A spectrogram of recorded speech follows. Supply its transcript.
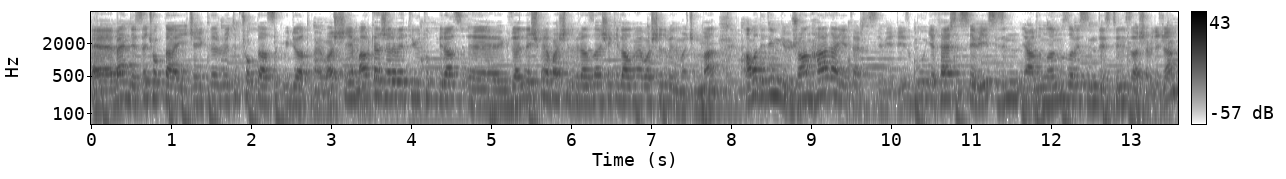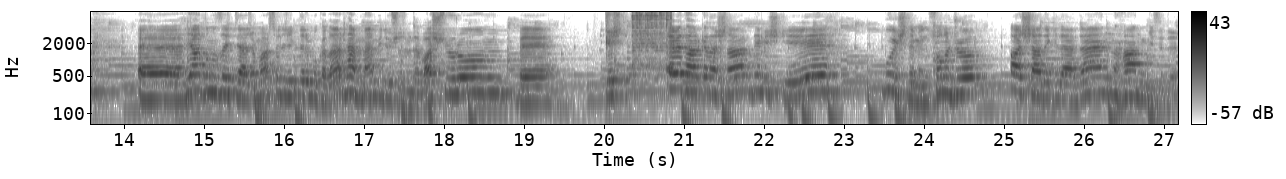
Ee, ben de size çok daha iyi içerikler üretip çok daha sık video atmaya başlayayım. Arkadaşlar evet YouTube biraz e, güzelleşmeye başladı. Biraz daha şekil almaya başladı benim açımdan. Ama dediğim gibi şu an hala yetersiz seviyedeyiz. Bu yetersiz seviyeyi sizin yardımlarınızla ve sizin desteğinizle aşabileceğim. Ee, yardımınıza ihtiyacım var. Söyleyeceklerim bu kadar. Hemen video çözümüne başlıyorum ve geçtik. Evet arkadaşlar demiş ki bu işlemin sonucu aşağıdakilerden hangisidir?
